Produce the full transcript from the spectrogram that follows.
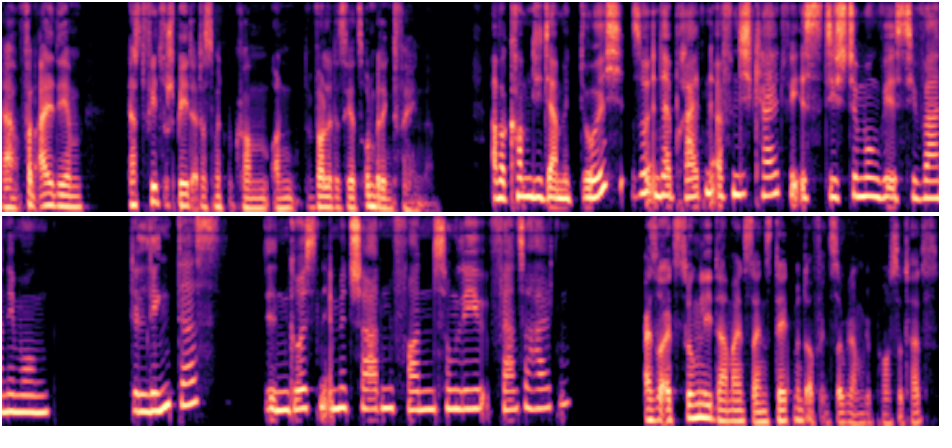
ja von all dem erst viel zu spät etwas mitbekommen und wolle das jetzt unbedingt verhindern. Aber kommen die damit durch, so in der breiten Öffentlichkeit? Wie ist die Stimmung, wie ist die Wahrnehmung? Gelingt das, den größten Image-Schaden von Sung Lee fernzuhalten? Also als Sung Lee damals sein Statement auf Instagram gepostet hat,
